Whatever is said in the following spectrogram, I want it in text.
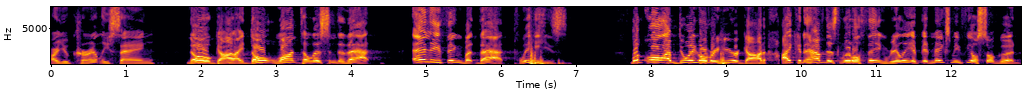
Are you currently saying, No, God, I don't want to listen to that? Anything but that, please. Look what I'm doing over here, God. I can have this little thing, really? It, it makes me feel so good.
